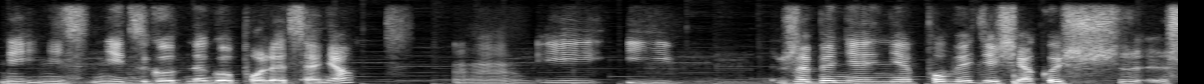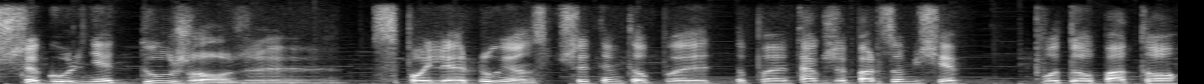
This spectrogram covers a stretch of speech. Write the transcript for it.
nic, nic godnego polecenia. Mhm. I, I żeby nie, nie powiedzieć jakoś szczególnie dużo, spoilerując przy tym, to, to powiem tak, że bardzo mi się podoba to,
